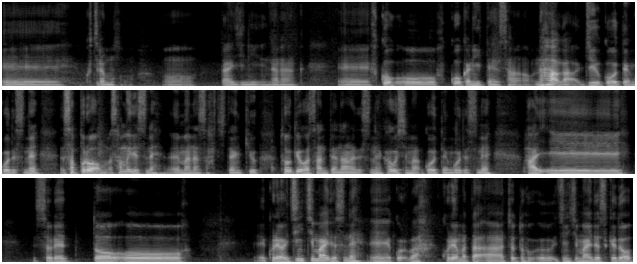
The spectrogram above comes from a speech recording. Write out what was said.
えー、こちらも大事にならん、えー、福福岡2.3那覇が15.5ですね札幌寒いですねマイナス8.9東京が3.7ですね鹿児島5.5ですねはいえー、それとこれは1日前ですね。えー、これは、これはまた、ちょっと1日前ですけど、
